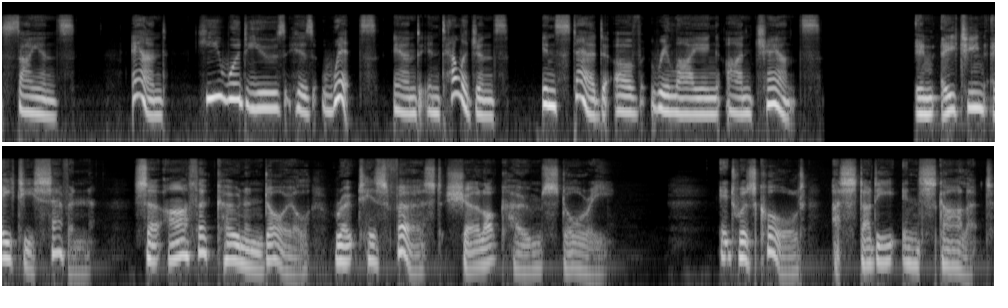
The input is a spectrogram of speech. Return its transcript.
science, and he would use his wits and intelligence instead of relying on chance. In 1887, Sir Arthur Conan Doyle wrote his first Sherlock Holmes story. It was called a Study in Scarlet.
